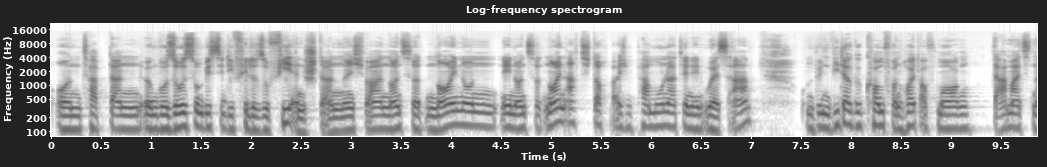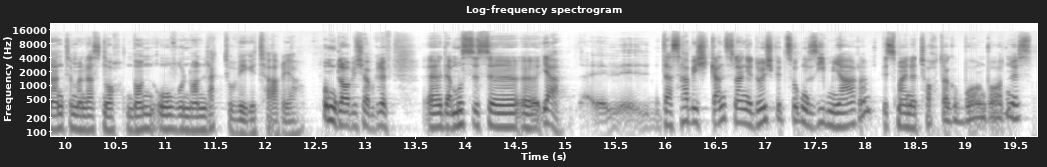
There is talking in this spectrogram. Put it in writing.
und habe dann irgendwo so ist so ein bisschen die Philosophie entstanden. Ich war 1989, nee, 1989 doch, war ich ein paar Monate in den USA und bin wiedergekommen von heute auf morgen. Damals nannte man das noch Non-Ovo, Non-Lacto-Vegetarier unglaublicher Begriff. Äh, da musstest du, äh, ja, äh, das habe ich ganz lange durchgezogen, sieben Jahre, bis meine Tochter geboren worden ist.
